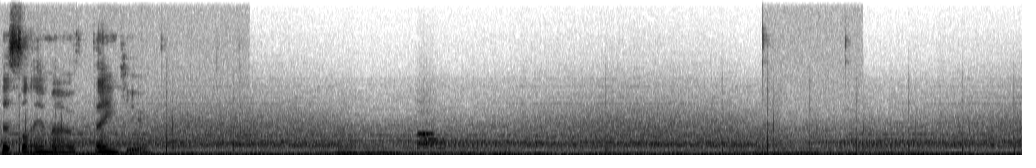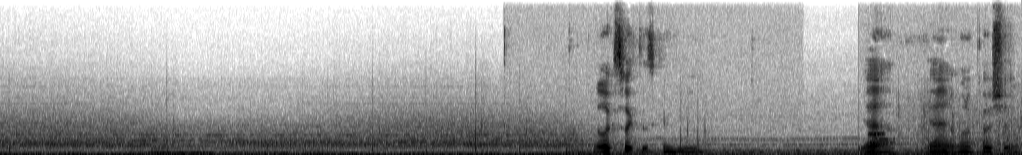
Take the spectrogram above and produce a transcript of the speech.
Pistol ammo, thank you. It looks like this can be... Yeah, yeah, I want to push it.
